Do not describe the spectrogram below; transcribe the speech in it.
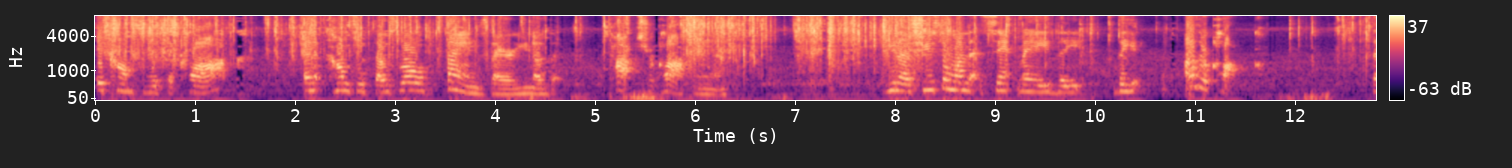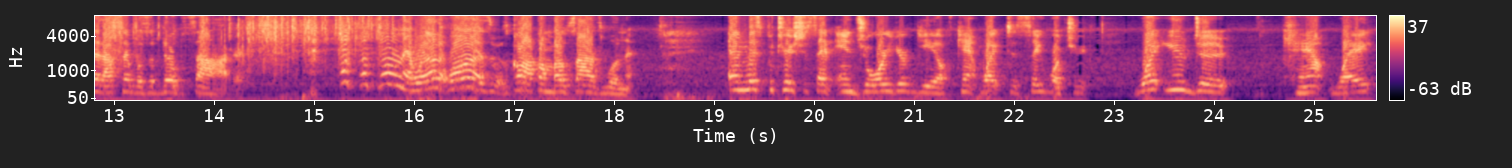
It comes with the clock, and it comes with those little things there, you know, that pops your clock in you know, she's the one that sent me the the other clock that I said was a double-sided. well, it was. It was clock on both sides, wasn't it? And Miss Patricia said, enjoy your gift. Can't wait to see what you what you do. Can't wait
